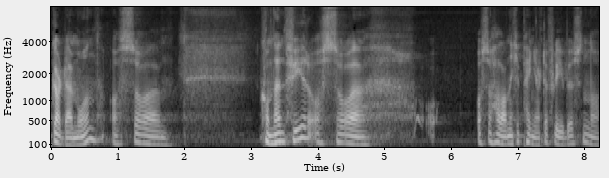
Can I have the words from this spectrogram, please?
Gardermoen, og så kom det en fyr, og så, og så hadde han ikke penger til flybussen. og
